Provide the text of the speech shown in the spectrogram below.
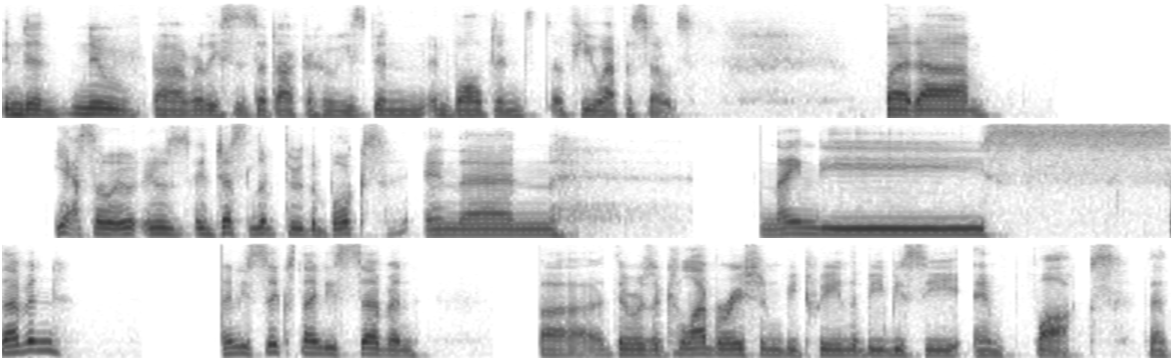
in the new uh, releases of Doctor Who. He's been involved in a few episodes, but um, yeah. So it, it was it just lived through the books, and then ninety 97, 96, 97, uh, there was a collaboration between the BBC and Fox that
